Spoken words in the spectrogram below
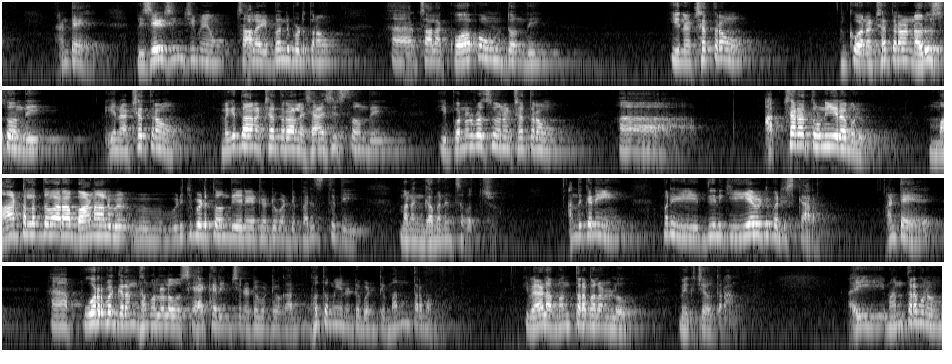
అంటే విశేషించి మేము చాలా ఇబ్బంది పడుతున్నాం. చాలా కోపం ఉంటుంది. ఈ నక్షత్రం ఇంకో నక్షత్రం నరుస్తోంది ఈ నక్షత్రం మిగతా నక్షత్రాలను శాసిస్తోంది. ఈ పునర్వసు నక్షత్రం అక్షర తుణీరములు మాటల ద్వారా బాణాలు వి- విడిచిపెడుతోంది అనేటటువంటి పరిస్థితి మనం గమనించవచ్చు. అందుకని మరి దీనికి ఏమిటి పరిష్కారం? అంటే పూర్వ గ్రంథములలో సేకరించినటువంటి ఒక అద్భుతమైనటువంటి మంత్రము. ఈవేళ మంత్రబలంలో మీకు చెబుతున్నాను. ఈ మంత్రమును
